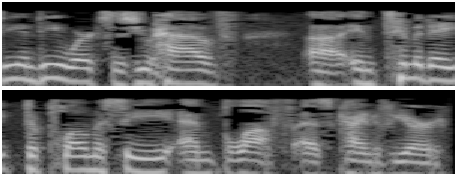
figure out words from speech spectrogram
D and D works is you have uh, intimidate, diplomacy, and bluff as kind of your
